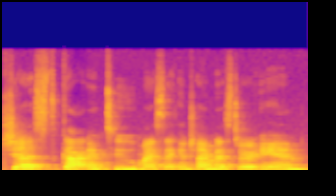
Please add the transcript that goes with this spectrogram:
just got into my second trimester and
